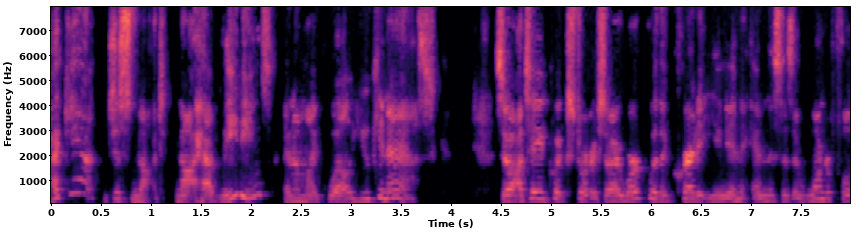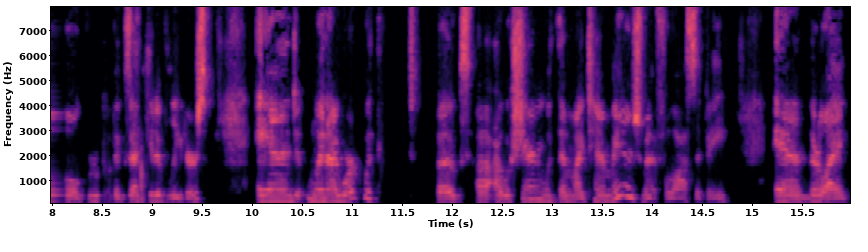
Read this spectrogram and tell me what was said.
I can't just not not have meetings, and I'm like, well, you can ask. So I'll tell you a quick story. So I work with a credit union, and this is a wonderful group of executive leaders. And when I work with folks, uh, I was sharing with them my time management philosophy, and they're like,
